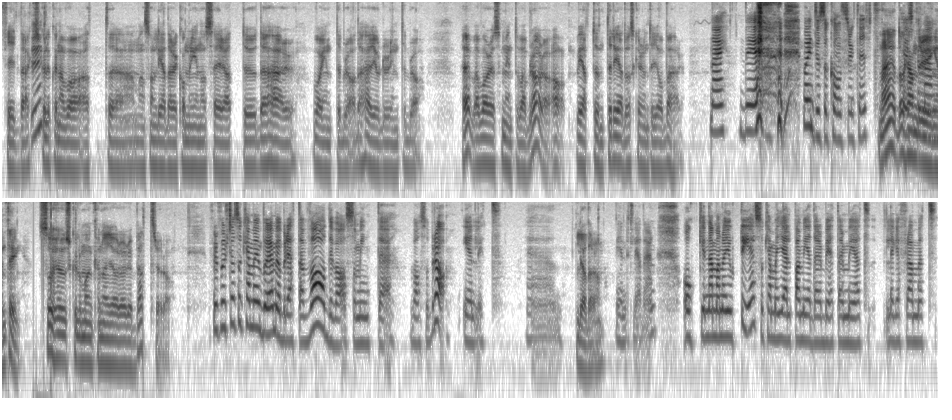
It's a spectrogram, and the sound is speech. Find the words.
feedback Mm. skulle kunna vara att eh, man som ledare kommer in och säger att du, det här var inte bra, det här gjorde du inte bra. Eh, vad var det som inte var bra då? Ja, vet du inte det, då ska du inte jobba här. Nej, det var inte så konstruktivt. Nej, då Hur händer ju man- ingenting. Så hur skulle man kunna göra det bättre då? För det första så kan man ju börja med att berätta vad det var som inte var så bra enligt, eh, Ledaren. enligt ledaren. Och när man har gjort det så kan man hjälpa medarbetare med att lägga fram ett,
